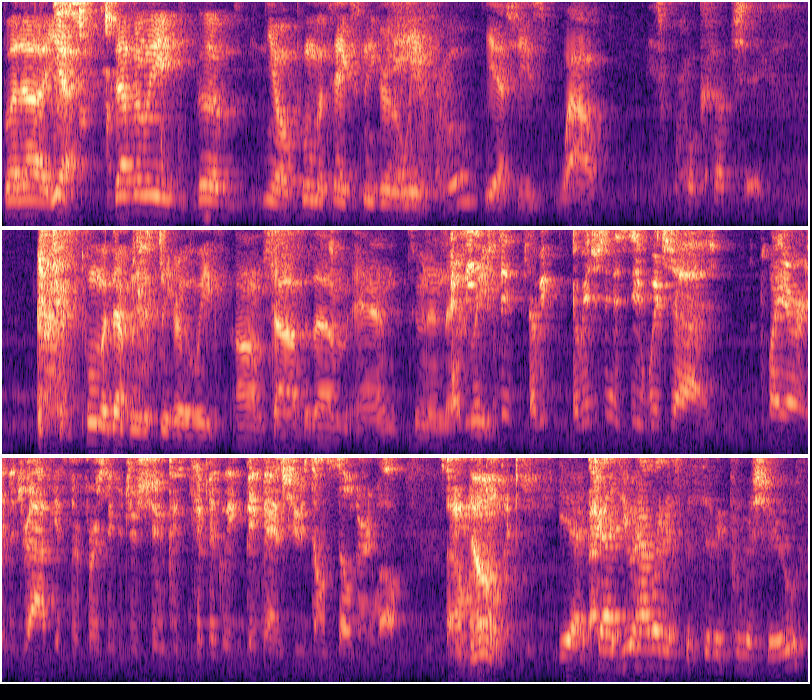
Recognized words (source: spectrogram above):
But uh, yeah, definitely the you know Puma takes sneaker of the Damn, week. bro. Yeah, she's wow. These World Cup chicks. Puma definitely the sneaker of the week. Um, shout out to them and tune in It'll next be week. It'll be, it'll be interesting to see which uh, player in the draft gets their first signature shoe because typically big man shoes don't sell very well. So I don't know. don't. Yeah, Chad, do you have like a specific Puma shoe?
